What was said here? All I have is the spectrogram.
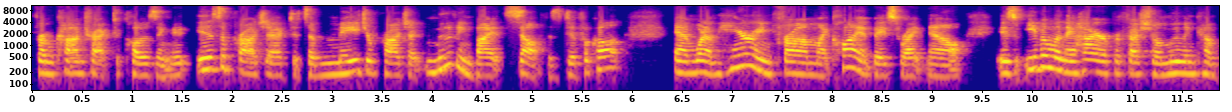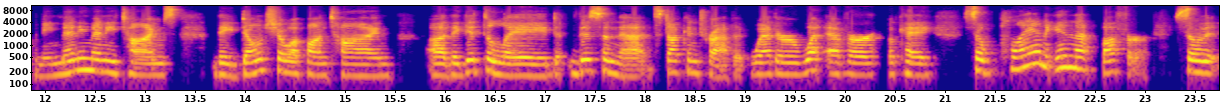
from contract to closing. It is a project, it's a major project. Moving by itself is difficult. And what I'm hearing from my client base right now is even when they hire a professional moving company, many, many times they don't show up on time. Uh, they get delayed, this and that, stuck in traffic, weather, whatever. Okay, so plan in that buffer so that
